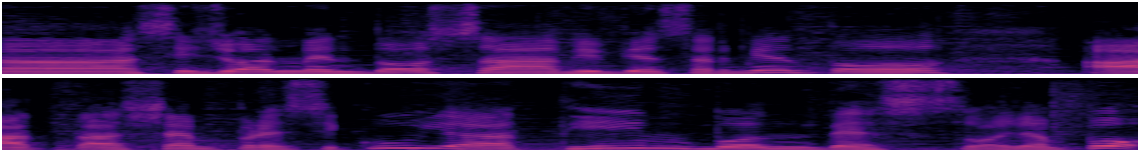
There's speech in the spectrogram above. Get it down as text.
ah, si Joan Mendoza, Vivian Sarmiento at uh, syempre si Kuya Tim Bondes. So ayan po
